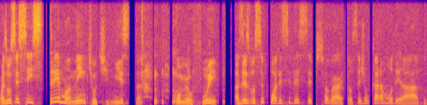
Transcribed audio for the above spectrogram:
Mas você ser extremamente otimista, como eu fui, às vezes você pode se decepcionar. Então seja um cara moderado,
